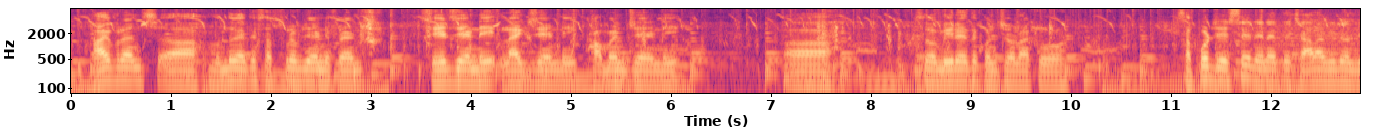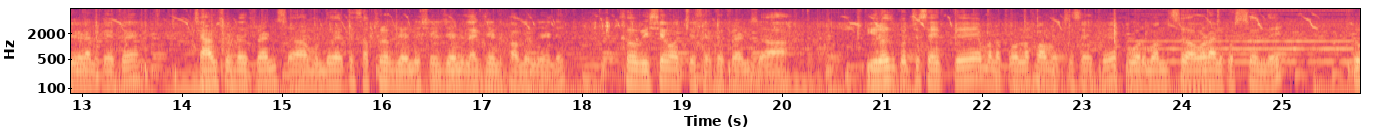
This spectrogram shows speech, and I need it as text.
హాయ్ ఫ్రెండ్స్ ముందుగా అయితే సబ్స్క్రైబ్ చేయండి ఫ్రెండ్స్. షేర్ చేయండి లైక్ చేయండి కామెంట్ చేయండి. సో మీరైతే కొంచెం నాకు సపోర్ట్ చేస్తే నేనైతే చాలా వీడియోలు చేయడానికి అయితే ఛాన్స్ ఉంటుంది ఫ్రెండ్స్. ముందుగా అయితే సబ్స్క్రైబ్ చేయండి షేర్ చేయండి లైక్ చేయండి కామెంట్ చేయండి. సో విషయం వచ్చేసి అయితే ఫ్రెండ్స్ ఈ రోజుకి వచ్చేసి అయితే మన కోళ్ళ ఫామ్ వచ్చేసి అయితే ఫోర్ మంత్స్ అవ్వడానికి వస్తుంది. సో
